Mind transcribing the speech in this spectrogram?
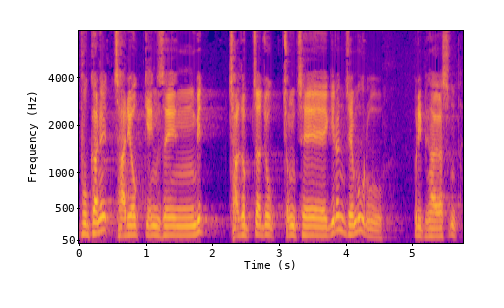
북한의 자력 갱생 및 자급자족 정책이란 제목으로 브리핑하겠습니다.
